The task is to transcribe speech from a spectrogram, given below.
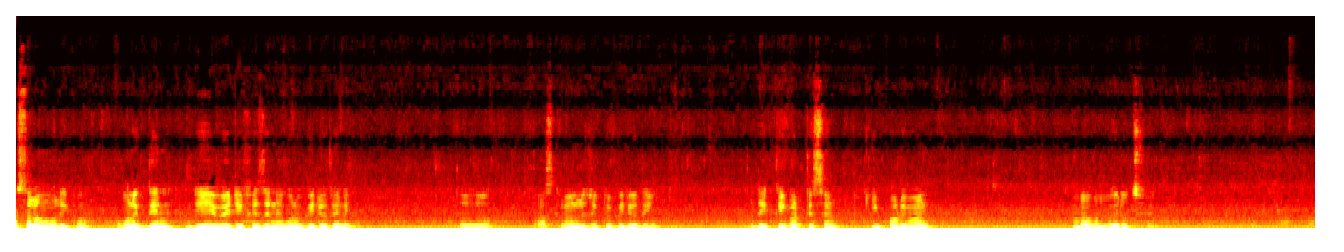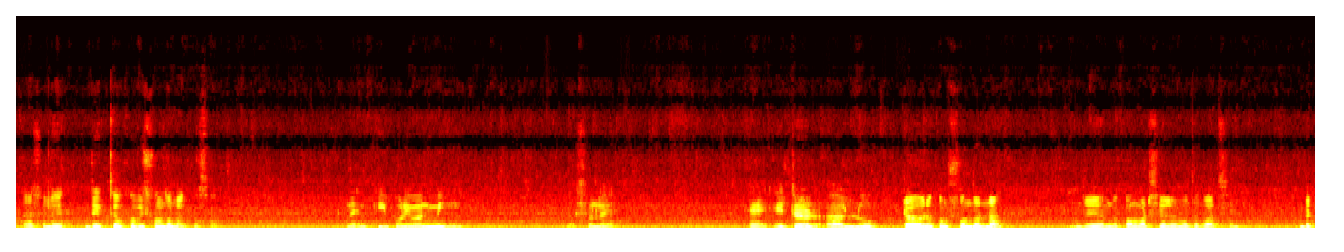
আসসালামু আলাইকুম। অনেক অনেকদিন ডিআইওয়াই ডিফিউজার নিয়ে কোনো ভিডিও দেয়নি তো আজকে যে একটু ভিডিও দিই। তো দেখতেই পারতেছেন কি পরিমাণ বাবুল বেরোচ্ছে। আসলে দেখতেও খুবই সুন্দর লাগতেছে। দেখেন কি পরিমাণ মিহি। আসলে হ্যাঁ এটার লুকটাও এরকম সুন্দর না যে আমরা কমার্শিয়ালের মতো পাচ্ছি। বাট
